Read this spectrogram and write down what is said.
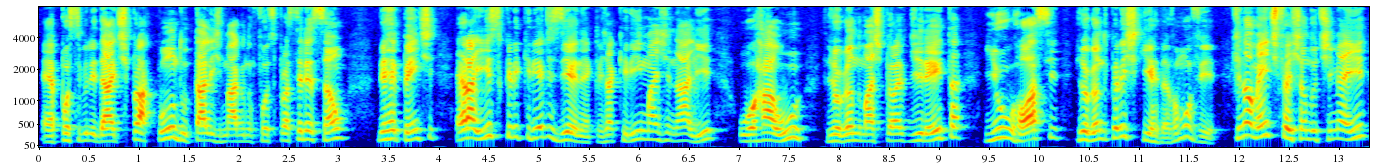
é, possibilidades para quando o Thales Magno fosse para a seleção. De repente, era isso que ele queria dizer, né? Que ele já queria imaginar ali o Raul jogando mais pela direita e o Rossi jogando pela esquerda. Vamos ver. Finalmente, fechando o time aí,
